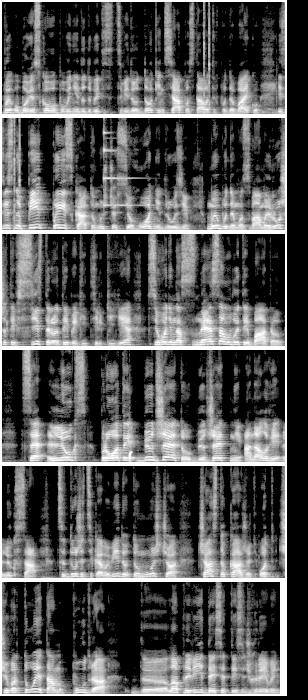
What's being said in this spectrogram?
Ви обов'язково повинні додивитися це відео до кінця, поставити вподобайку. І, звісно, підписка, тому що сьогодні, друзі, ми будемо з вами рушити всі стереотипи, які тільки є. Сьогодні в нас несамовитий батл. Це люкс. Проти бюджету, бюджетні аналоги люкса. Це дуже цікаве відео, тому що часто кажуть: от чи вартує там пудра лапрері La 10 тисяч гривень,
